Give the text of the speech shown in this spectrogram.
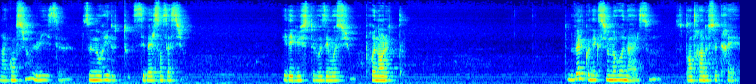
L'inconscient, lui, se, nourrit de toutes ces belles sensations et déguste vos émotions en prenant le temps. De nouvelles connexions neuronales sont en train de se créer.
